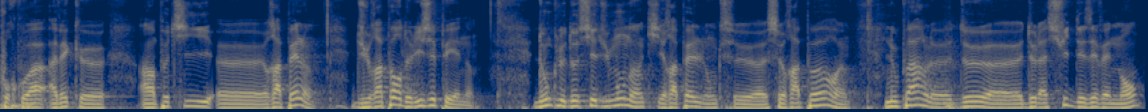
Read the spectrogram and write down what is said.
pourquoi avec un petit rappel du rapport de l'IGPN. Donc le dossier du Monde, hein, qui rappelle donc ce, euh, rapport, nous parle de, euh, de la suite des événements.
